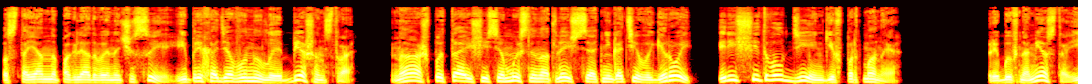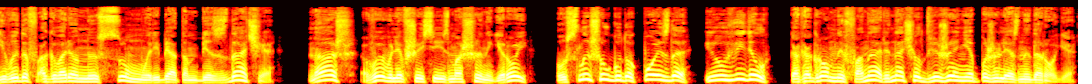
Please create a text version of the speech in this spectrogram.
Постоянно поглядывая на часы и приходя в унылое бешенство, наш, пытающийся мысленно отвлечься от негатива герой, пересчитывал деньги в портмоне. Прибыв на место и выдав оговоренную сумму ребятам без сдачи, наш, вывалившийся из машины герой, услышал гудок поезда и увидел, как огромный фонарь начал движение по железной дороге.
